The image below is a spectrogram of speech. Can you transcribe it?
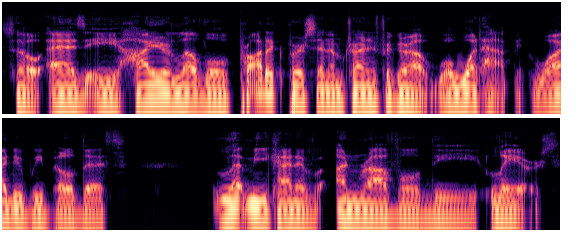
So, as a higher level product person, I'm trying to figure out, well, what happened? Why did we build this? Let me kind of unravel the layers.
